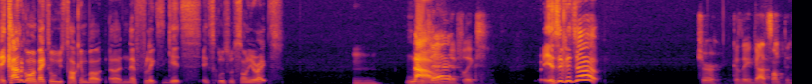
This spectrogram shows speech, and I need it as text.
and kind of going back to what we was talking about, uh, Netflix gets exclusive Sony rights. Mhm. Now, That- Netflix. is it a good job? Sure, because they got something.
